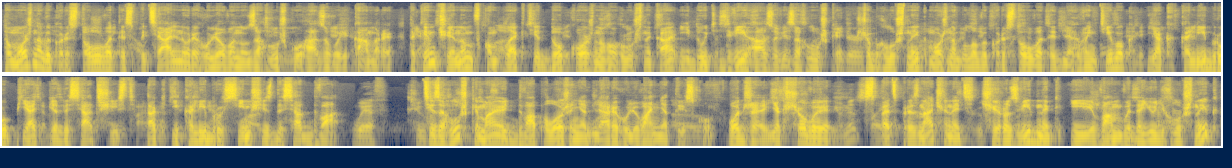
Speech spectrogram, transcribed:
то можна використовувати спеціальну регульовану заглушку газової камери. Таким чином, в комплекті до кожного глушника йдуть дві газові заглушки, щоб глушник можна було використовувати для гвинтівок як калібру 5,56, так і калібру 7,62. Ці заглушки мають два положення для регулювання тиску. Отже, якщо ви спецпризначенець чи розвідник і вам видають глушник,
